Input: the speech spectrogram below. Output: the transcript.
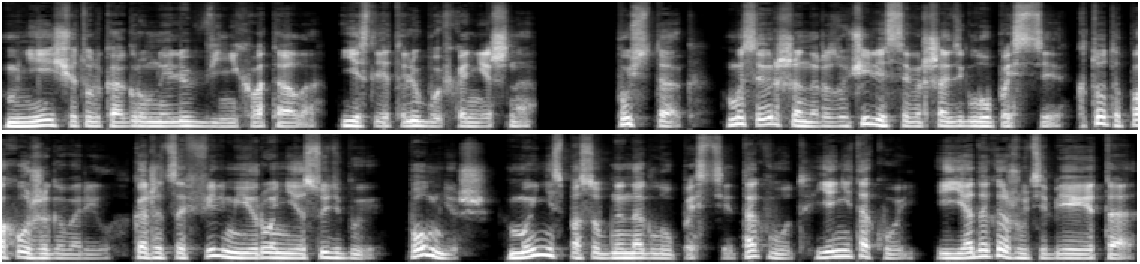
Мне еще только огромной любви не хватало, если это любовь, конечно. Пусть так. Мы совершенно разучились совершать глупости. Кто-то похоже говорил. Кажется, в фильме «Ирония судьбы». Помнишь? Мы не способны на глупости. Так вот, я не такой. И я докажу тебе это.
